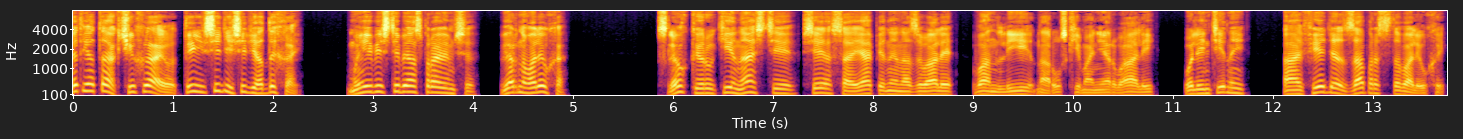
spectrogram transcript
«Это я так, чихаю. Ты сиди, сиди, отдыхай. Мы и без тебя справимся. Верно, Валюха?» С легкой руки Насти все Саяпины называли Ван Ли на русский манер Валей, Валентиной, а Федя запросто Валюхой.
